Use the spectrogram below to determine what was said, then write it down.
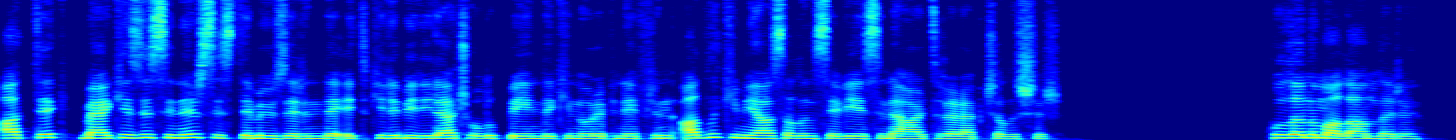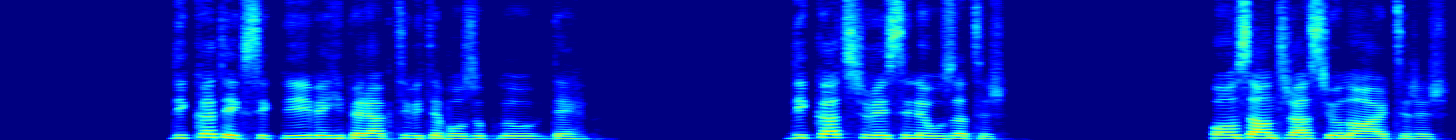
Attek, merkezi sinir sistemi üzerinde etkili bir ilaç olup beyindeki norepinefrin adlı kimyasalın seviyesini artırarak çalışır. Kullanım alanları Dikkat eksikliği ve hiperaktivite bozukluğu de. Dikkat süresini uzatır. Konsantrasyonu artırır.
